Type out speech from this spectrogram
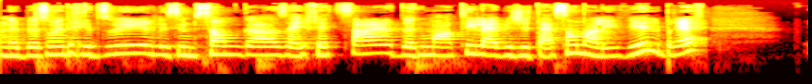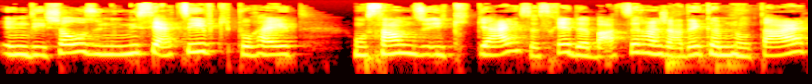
on a besoin de réduire les émissions de gaz à effet de serre, d'augmenter la végétation dans les villes. Bref, une des choses, une initiative qui pourrait être au centre du Ikigai, ce serait de bâtir un jardin communautaire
